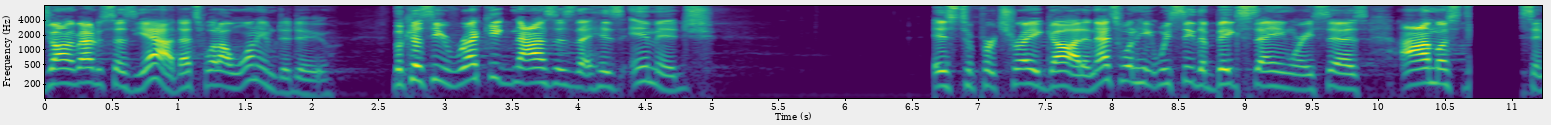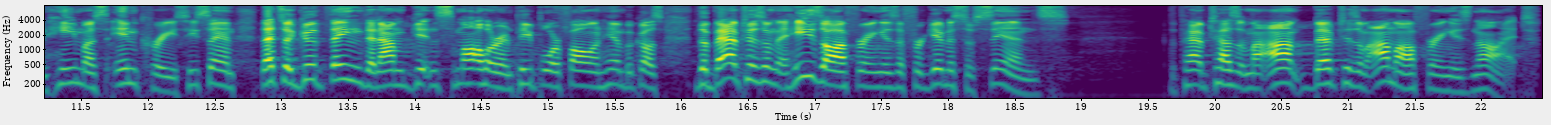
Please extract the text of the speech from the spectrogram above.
John the Baptist says, yeah, that's what I want him to do. Because he recognizes that his image is to portray God. And that's when he, we see the big saying where he says, I must decrease and he must increase. He's saying that's a good thing that I'm getting smaller and people are following him because the baptism that he's offering is a forgiveness of sins. The baptism I'm, baptism I'm offering is not.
